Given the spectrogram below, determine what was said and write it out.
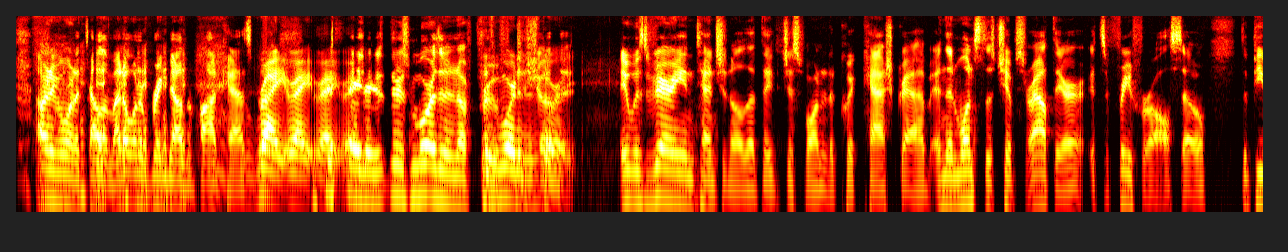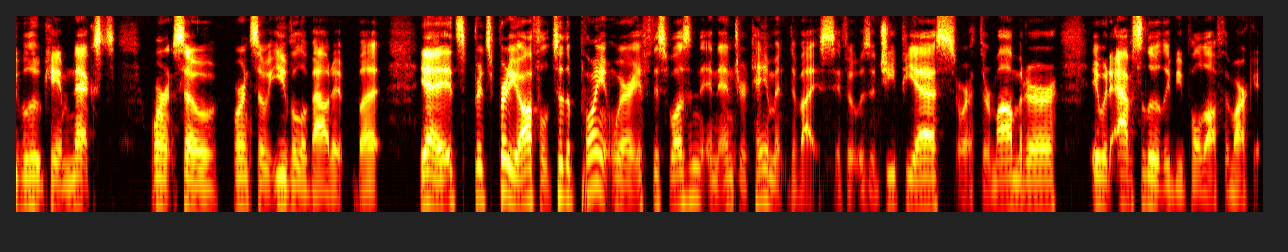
I don't even want to tell them. I don't want to bring down the podcast. right, right, right, right. There's, there's, more than enough proof there's more to, to the story. That, it was very intentional that they just wanted a quick cash grab. And then once the chips are out there, it's a free for all. So the people who came next weren't so weren't so evil about it. But yeah, it's it's pretty awful to the point where if this wasn't an entertainment device, if it was a GPS or a thermometer, it would absolutely be pulled off the market.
